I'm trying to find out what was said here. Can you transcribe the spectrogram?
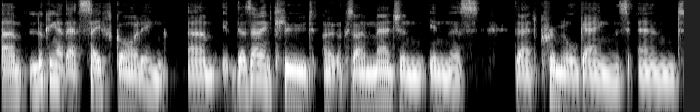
um, looking at that safeguarding, um, does that include, because uh, I imagine in this, that criminal gangs and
